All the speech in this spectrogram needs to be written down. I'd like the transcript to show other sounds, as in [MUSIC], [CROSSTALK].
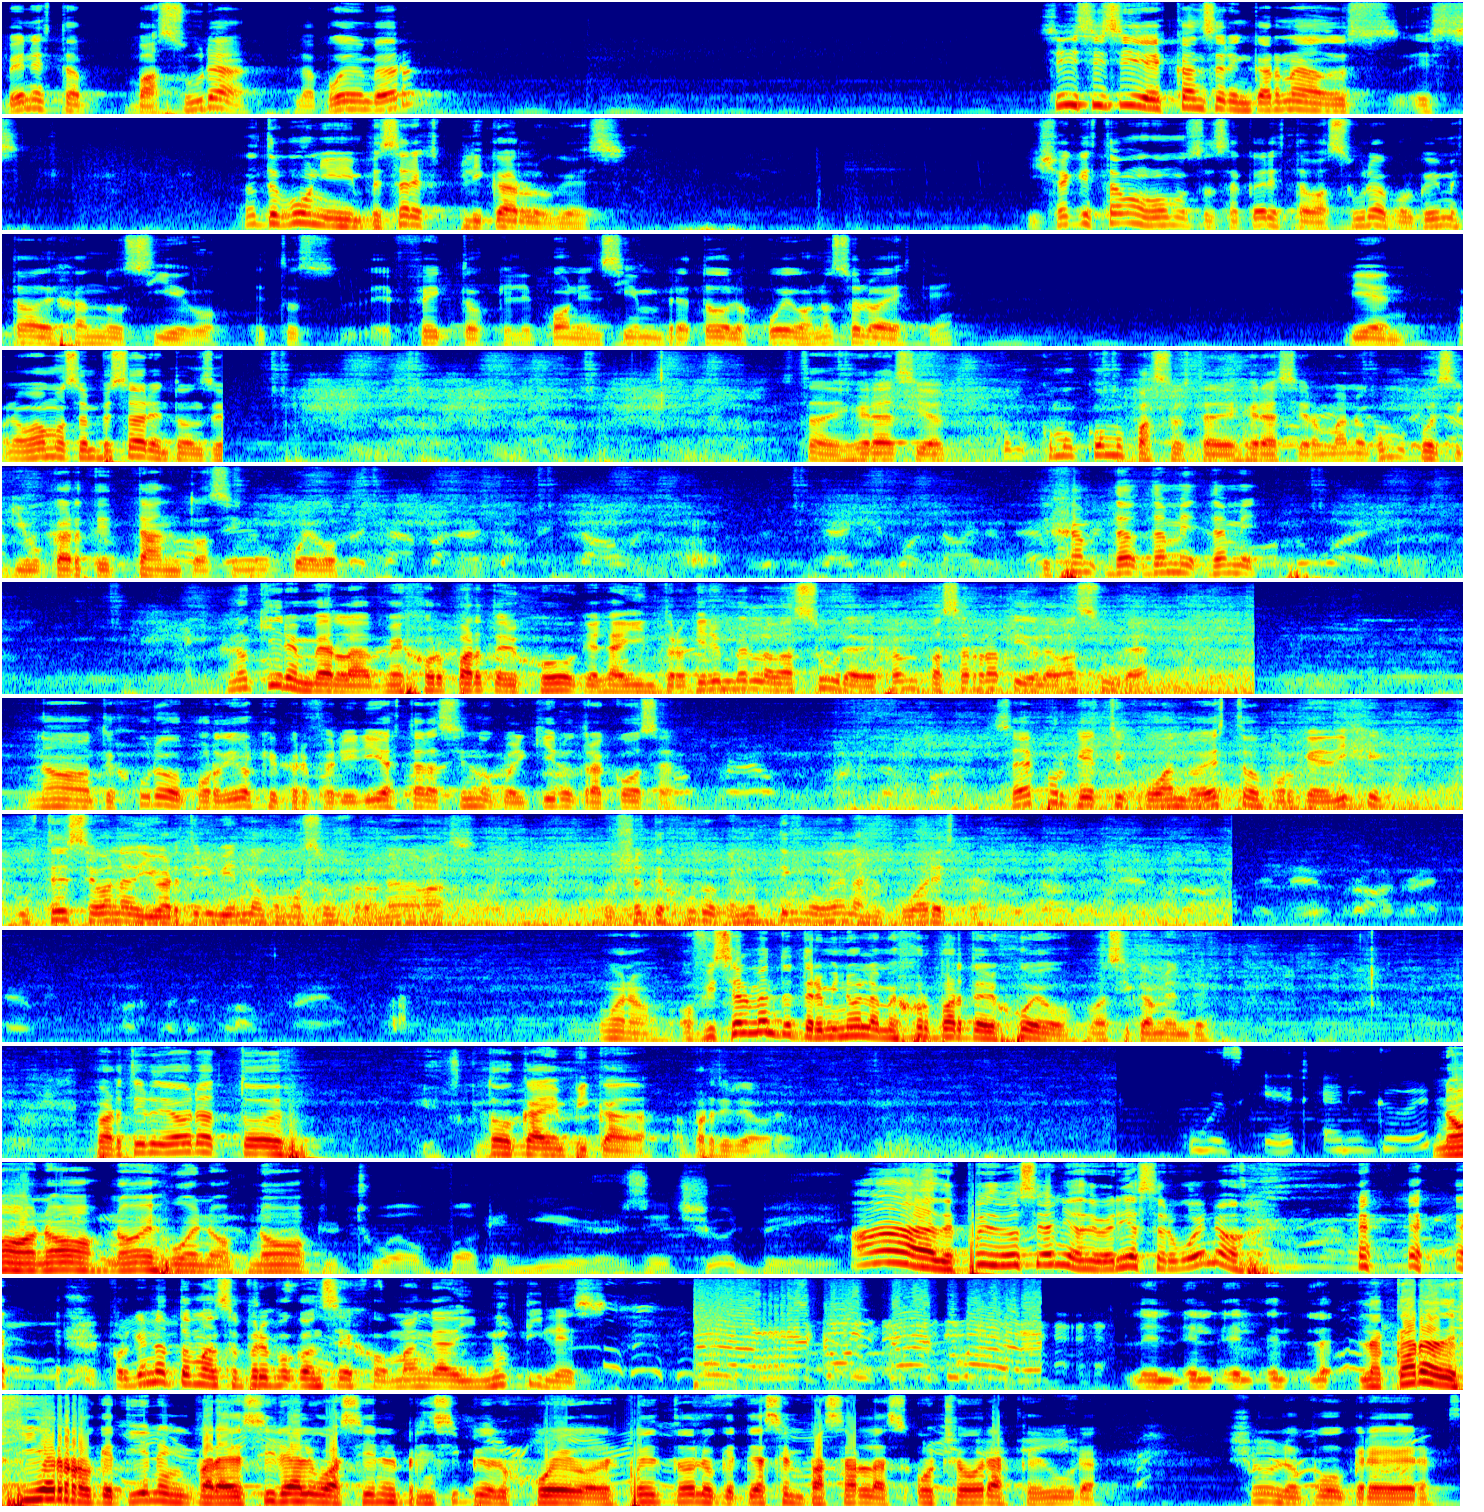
¿Ven esta basura? ¿La pueden ver? Sí, sí, sí, es cáncer encarnado, es, es... No te puedo ni empezar a explicar lo que es. Y ya que estamos, vamos a sacar esta basura porque hoy me estaba dejando ciego. Estos efectos que le ponen siempre a todos los juegos, no solo a este. Bien, bueno, vamos a empezar entonces. Esta desgracia. ¿Cómo, cómo, pasó esta desgracia, hermano? ¿Cómo puedes equivocarte tanto haciendo un juego? Déjame, dame, dame... No quieren ver la mejor parte del juego que es la intro, quieren ver la basura, déjame pasar rápido la basura. No, te juro por Dios que preferiría estar haciendo cualquier otra cosa. ¿Sabes por qué estoy jugando esto? Porque dije, ustedes se van a divertir viendo cómo sufro, nada más. Pues yo te juro que no tengo ganas de jugar esto. Bueno, oficialmente terminó la mejor parte del juego, básicamente. A partir de ahora todo, todo cae en picada, a partir de ahora. No, no, no es bueno, no. Ah, después de 12 años debería ser bueno. [LAUGHS] ¿Por qué no toman su propio consejo, manga de inútiles? La, cara de fierro que tienen para decir algo así en el principio del juego, después de todo lo que te hacen pasar las 8 horas que dura. Yo no lo puedo creer.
